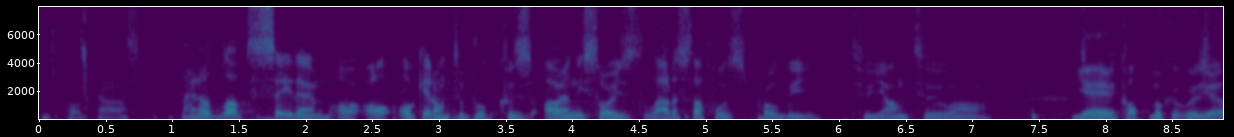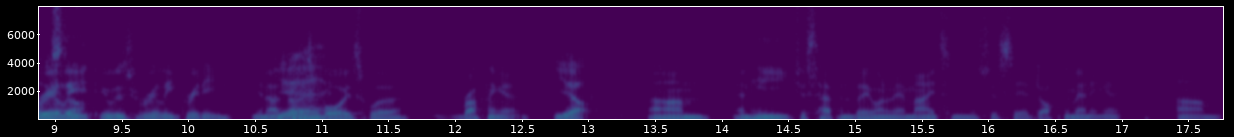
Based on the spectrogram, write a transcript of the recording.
his podcast. Man, I'd love to see them. I'll, I'll, I'll get onto Brooke because I only saw his latter stuff. I was probably too young to. Uh, Yeah, really cop look, it was really, stuff. it was really gritty. You know, Yeah. those boys were roughing it, yeah. um, and he just happened to be one of their mates and was just there documenting it. Um,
